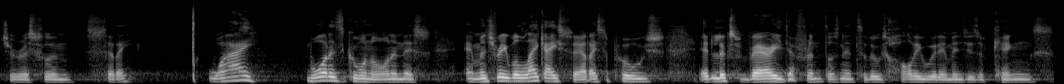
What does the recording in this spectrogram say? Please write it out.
Jerusalem city. Why? What is going on in this imagery? Well, like I said, I suppose it looks very different, doesn't it, to those Hollywood images of kings,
